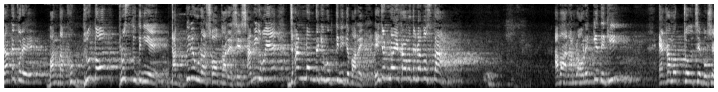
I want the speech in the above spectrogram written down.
যাতে করে বান্দা খুব দ্রুত প্রস্তুতি নিয়ে তাকবিরে উলা সহকারে সে সামিল হয়ে জাহান্নাম থেকে মুক্তি নিতে পারে। এই জন্য একামতের ব্যবস্থা। আবার আমরা অনেককে দেখি, একামত চলছে, বসে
